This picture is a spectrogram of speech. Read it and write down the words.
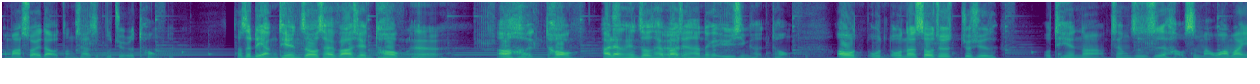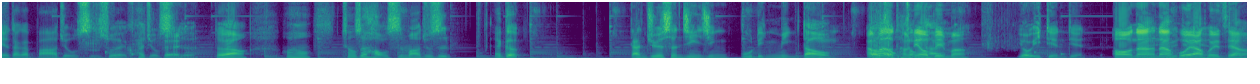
阿妈摔倒当下是不觉得痛的，她是两天之后才发现痛了。嗯。然后很痛，她两天之后才发现她那个淤青很痛。哦，我我那时候就就觉得，我、天哪，这样子是好事吗？我阿妈也大概八九十岁，快九十了，对啊。我想这样是好事吗？就是那个感觉神经已经不灵敏到嗯阿妈有糖尿病吗？有一点点，哦，那那会啊，会这样，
